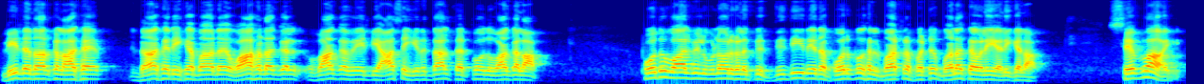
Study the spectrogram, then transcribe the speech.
நீண்ட நாட்களாக நாகரிகமான வாகனங்கள் வாங்க வேண்டிய ஆசை இருந்தால் தற்போது வாங்கலாம். பொது வாழ்வில் உள்ளவர்களுக்கு திடீரென பொறுப்புகள் மாற்றப்பட்டு மனக்கவலை அளிக்கலாம். செவ்வாய்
